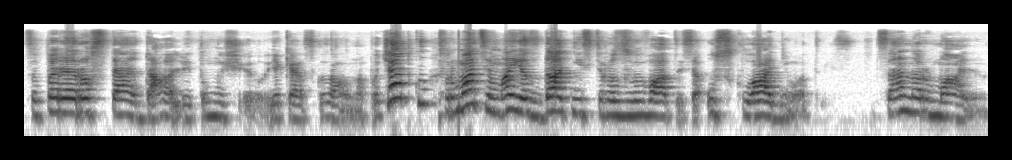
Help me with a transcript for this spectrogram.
Це переросте далі, тому що, як я сказала на початку, інформація має здатність розвиватися, ускладнюватись. Це нормально.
